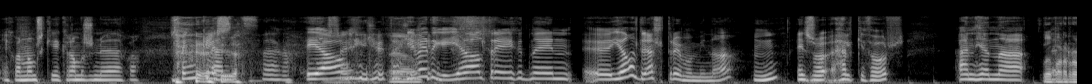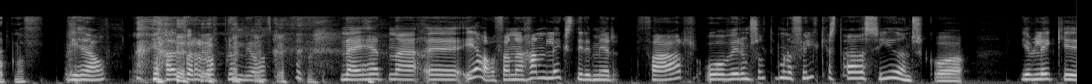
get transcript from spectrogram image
eitthvað námskeið í kramusinu eða eitthvað. Sönglist eða eitthvað. Já, Ég veit ég ekki. veit ekki, ég hef aldrei veginn, uh, ég hef aldrei allt drauma mína mm, eins og Helgi Þór. En hérna, Þú er bara rofnað. Já ég hafði bara rofnað mjög oft Nei, hérna, uh, já, þannig að hann leikstýri mér þar og við erum svolítið búin að fylgjast að síðan sko, ég hef leikið,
